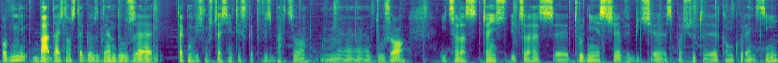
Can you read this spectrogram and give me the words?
powinny badać no, z tego względu, że tak mówiliśmy wcześniej, tych sklepów jest bardzo mm, e, dużo i coraz, częściej, coraz e, trudniej jest się wybić spośród konkurencji.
